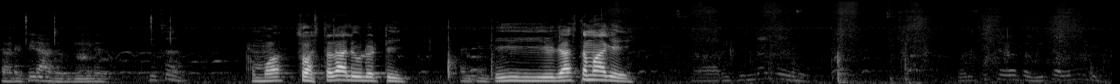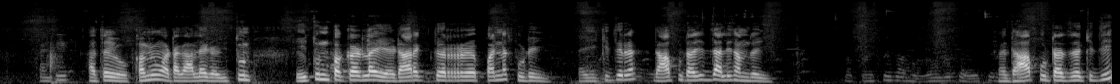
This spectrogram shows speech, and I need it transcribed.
साडेतीन हजार रुपये गेलेत. हिचं? मग स्वस्त झाली उलट ती? ही जास्त मागे. आता यो कमी मोठा गालाय का? इथून इथून पकडलाय डायरेक्ट तर पन्नास फूट आहे. किती रे? दहा फुटाचीच झाली समजा ही. दहा फुटाचं किती?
